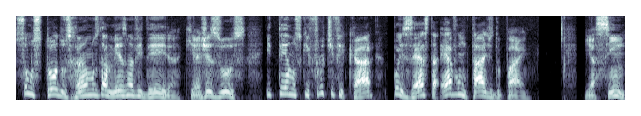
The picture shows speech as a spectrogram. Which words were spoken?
somos todos ramos da mesma videira, que é Jesus, e temos que frutificar, pois esta é a vontade do Pai. E assim,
